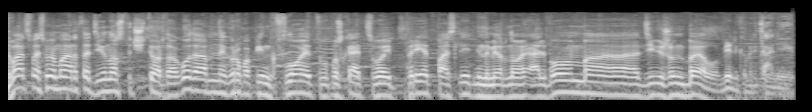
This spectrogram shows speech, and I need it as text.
28 марта 1994 года группа Pink Floyd выпускает свой предпоследний номерной альбом э, Division Bell в Великобритании.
